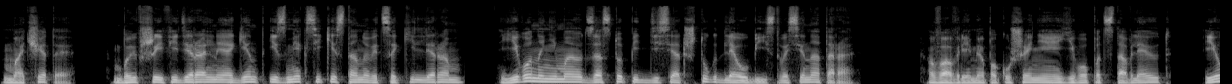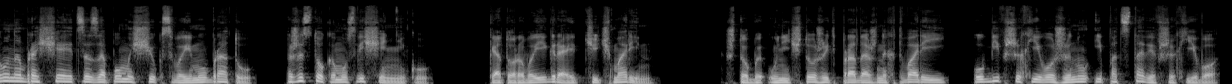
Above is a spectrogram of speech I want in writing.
Мачете, бывший федеральный агент из Мексики, становится киллером, его нанимают за 150 штук для убийства сенатора. Во время покушения его подставляют, и он обращается за помощью к своему брату, жестокому священнику, которого играет Чичмарин, чтобы уничтожить продажных тварей, убивших его жену и подставивших его.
